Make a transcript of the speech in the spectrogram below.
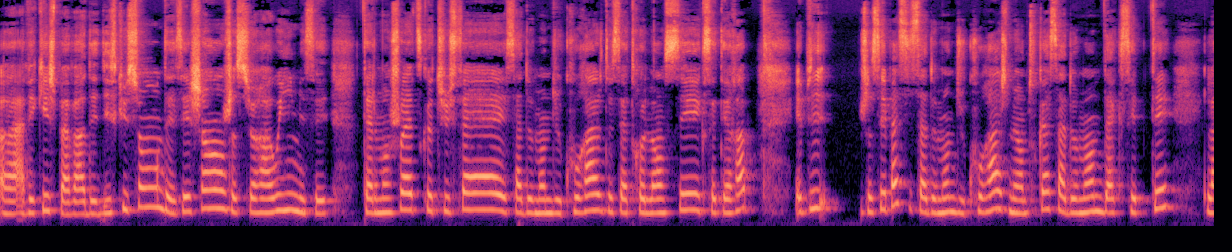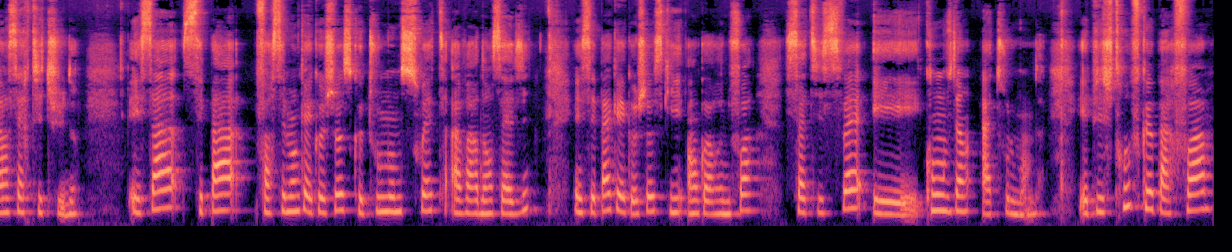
euh, avec qui je peux avoir des discussions, des échanges sur ah oui, mais c'est tellement chouette ce que tu fais et ça demande du courage de s'être lancé, etc. Et puis, je sais pas si ça demande du courage, mais en tout cas, ça demande d'accepter l'incertitude. Et ça, c'est pas forcément quelque chose que tout le monde souhaite avoir dans sa vie. Et c'est pas quelque chose qui, encore une fois, satisfait et convient à tout le monde. Et puis je trouve que parfois,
